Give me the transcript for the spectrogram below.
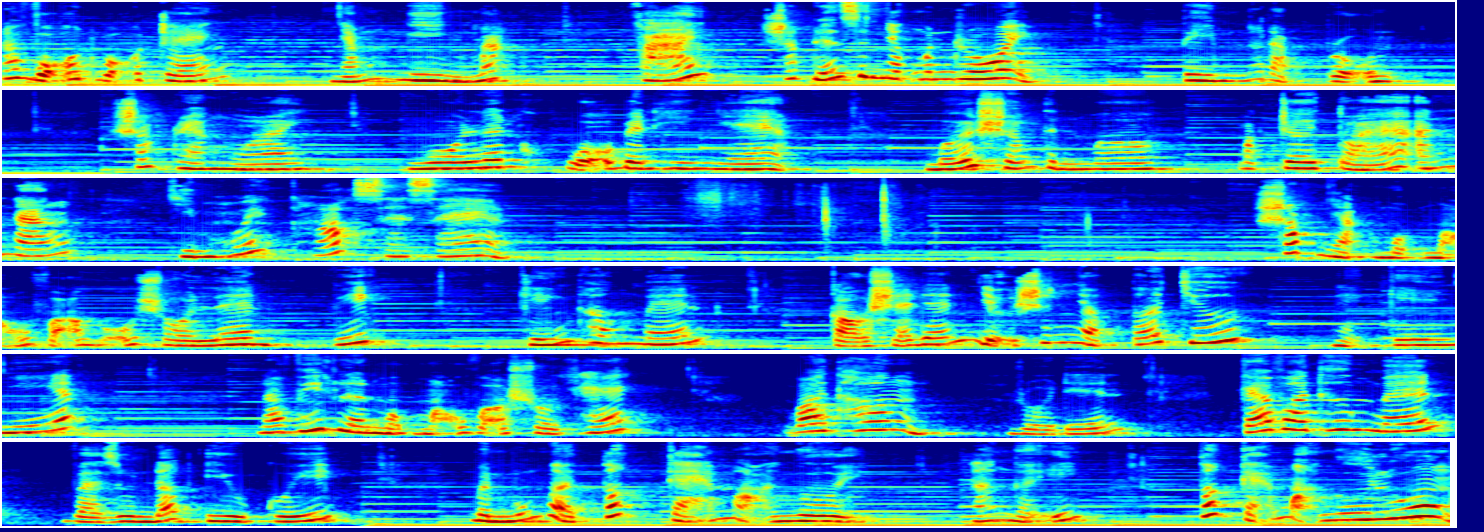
Nó vỗ vỗ trán, nhắm nghiền mắt. Phải, sắp đến sinh nhật mình rồi. Tim nó đập rộn. Sóc ra ngoài, ngồi lên khúc gỗ bên hiên nhà. Mới sớm tình mơ mặt trời tỏa ánh nắng, chim hót hót xa xa. Sóc nhặt một mẫu vỏ gỗ sồi lên, viết, kiến thân mến, cậu sẽ đến dự sinh nhật tới chứ? Ngày kia nhé. Nó viết lên một mẫu vỏ sồi khác, voi thân. Rồi đến, cá voi thương mến và run đất yêu quý. Mình muốn mời tất cả mọi người. Nó nghĩ tất cả mọi người luôn.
